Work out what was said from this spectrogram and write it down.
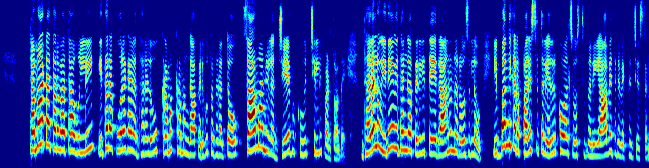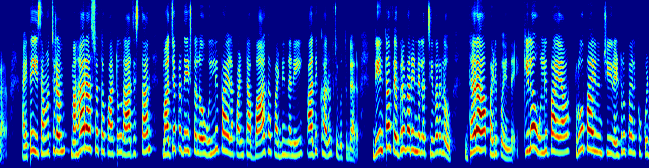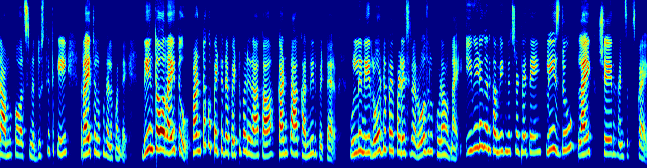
టమాటా తర్వాత ఉల్లి ఇతర కూరగాయల ధరలు క్రమక్రమంగా పెరుగుతుండటంతో సామాన్యుల జేబుకు చిల్లి పడుతోంది. ధరలు ఇదే విధంగా పెరిగితే రానున్న రోజుల్లో ఇబ్బందికర పరిస్థితులు ఎదుర్కోవాల్సి వస్తుందని ఆవేదన వ్యక్తం చేస్తున్నారు. అయితే ఈ సంవత్సరం మహారాష్ట్రతో పాటు రాజస్థాన్ మధ్యప్రదేశ్లలో ఉల్లిపాయల పంట బాగా పండిందని అధికారులు చెబుతున్నారు. దీంతో ఫిబ్రవరి నెల చివరిలో ధర పడిపోయింది. కిలో ఉల్లిపాయ రూపాయి నుంచి రెండు రూపాయలకు కూడా అమ్ముకోవాల్సిన దుస్థితికి రైతులకు నెలకొంది. దీంతో రైతు పంటకు పెట్టిన పెట్టిన పెట్టుబడి రాక కంట కన్నీరు పెట్టారు. ఉల్లిని రోడ్డుపై పడేసిన రోజులు కూడా ఉన్నాయి. ఈ వీడియో కనుక మీకు నచ్చినట్లయితే please do like share and subscribe.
